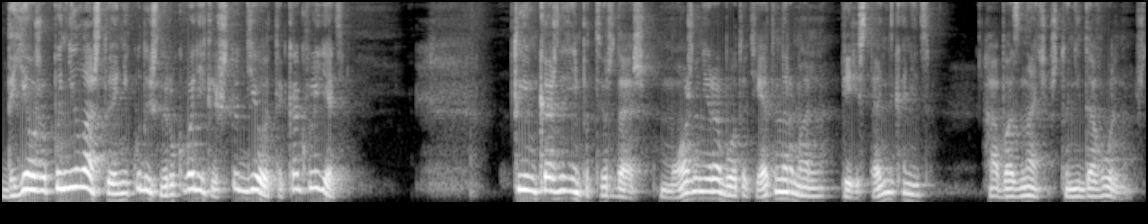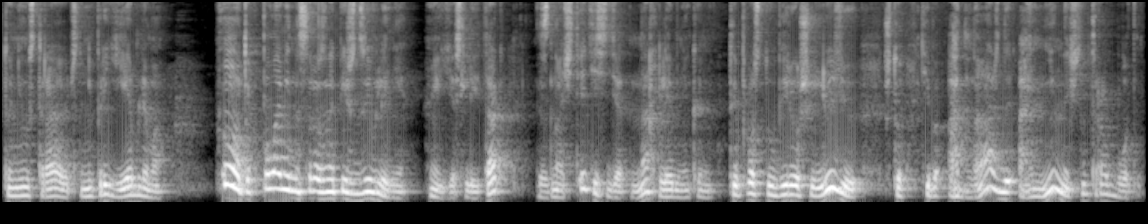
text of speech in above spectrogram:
Да я уже поняла, что я никудышный руководитель. Что делать-то? Как влиять? Ты им каждый день подтверждаешь. Можно не работать, и это нормально. Перестань, наконец. Обозначь, что недовольна, что не устраивает, что неприемлемо. О, так половина сразу напишет заявление. Если и так, значит эти сидят нахлебниками. Ты просто уберешь иллюзию, что типа однажды они начнут работать.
